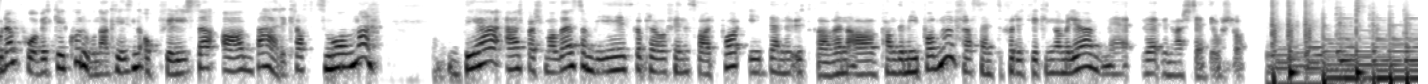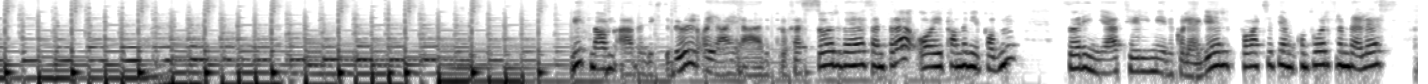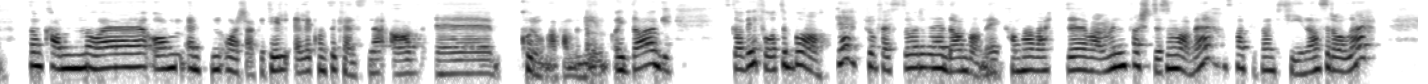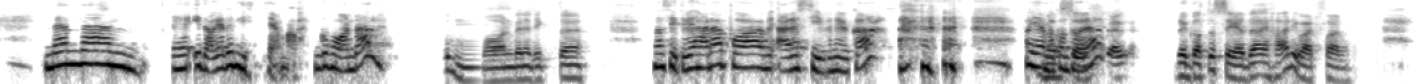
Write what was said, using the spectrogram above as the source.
Hvordan påvirker koronakrisen oppfyllelse av bærekraftsmålene? Det er spørsmålet som vi skal prøve å finne svar på i denne utgaven av Pandemipodden fra Senter for utvikling og miljø ved Universitetet i Oslo. Mitt navn er Benedicte Bull, og jeg er professor ved senteret. Og i Pandemipodden så ringer jeg til mine kolleger på hvert sitt hjemmekontor fremdeles, som kan noe om enten årsaker til eller konsekvensene av eh, koronapandemien. Og i dag skal vi få tilbake professor Dan Banik. Han har vært, eh, var vel den første som var med og snakket om Kinas rolle. Men eh, i dag er det nytt tema. God morgen, Dan. God morgen, Benedicte. Nå sitter vi her da på er det syvende uka på hjemmekontoret. Det er godt å se deg her, i hvert fall.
